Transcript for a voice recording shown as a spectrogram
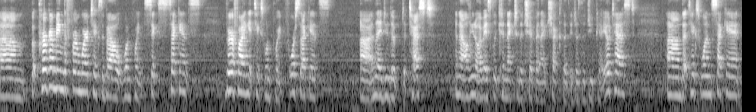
Um, but programming the firmware takes about 1.6 seconds. Verifying it takes 1.4 seconds. Uh, and then I do the, the test. And now, you know, I basically connect to the chip and I check that it does the GPIO test. Um, that takes one second.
